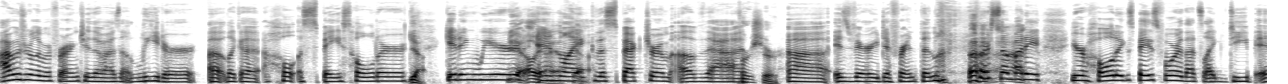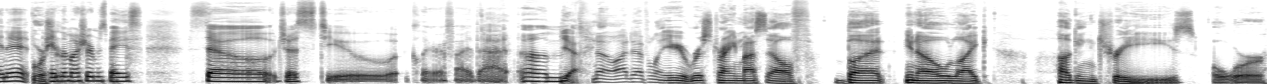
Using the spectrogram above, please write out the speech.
I was really referring to though as a leader, uh, like a whole a space holder, Yeah. getting weird, Yeah, oh, yeah, and like the spectrum of that for sure. uh, is very different than for somebody you're holding space for that's like deep in it in the mushroom space. So just to clarify that, um, Yeah. No, I definitely restrain myself, but you know, like hugging trees or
